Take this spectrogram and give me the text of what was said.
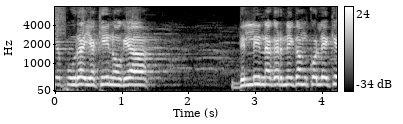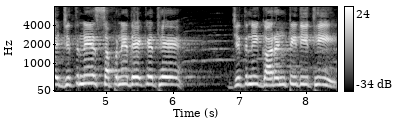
ये पूरा यकीन हो गया। दिल्ली नगर निगम को लेके जितने सपने देखे थे, जितनी गारंटी दी थी,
